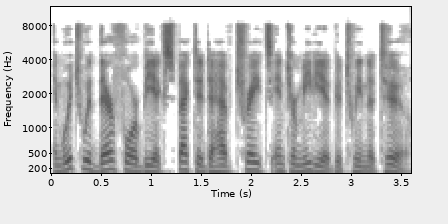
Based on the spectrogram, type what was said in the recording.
and which would therefore be expected to have traits intermediate between the two.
